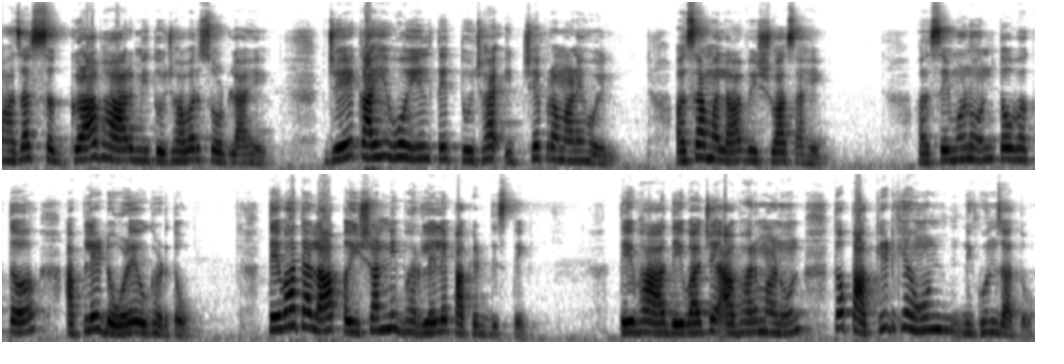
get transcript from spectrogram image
माझा सगळा भार मी तुझ्यावर सोडला आहे. जे काही होईल ते तुझ्या इच्छेप्रमाणे होईल असा मला विश्वास आहे. असे म्हणून तो भक्त आपले डोळे उघडतो. तेव्हा त्याला पैशांनी भरलेले पाकिट दिसते. तेव्हा देवाचे आभार मानून तो पाकिट घेऊन निघून जातो.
